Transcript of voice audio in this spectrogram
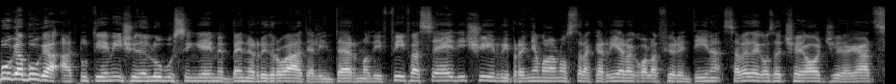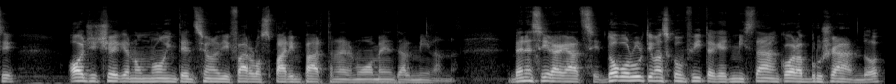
Buga buga a tutti gli amici del Lupus in Game ben ritrovati all'interno di FIFA 16. Riprendiamo la nostra carriera con la Fiorentina. Sapete cosa c'è oggi, ragazzi? Oggi c'è che non ho intenzione di fare lo sparring partner nuovamente al Milan. Bene sì, ragazzi, dopo l'ultima sconfitta che mi sta ancora bruciando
